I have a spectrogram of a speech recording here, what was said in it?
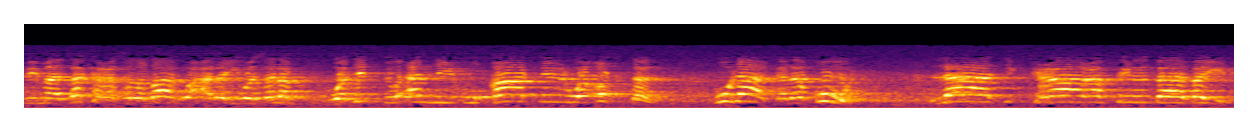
بما ذكر صلى الله عليه وسلم وددت أني أقاتل وأقتل هناك نقول لا تكرار في البابين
